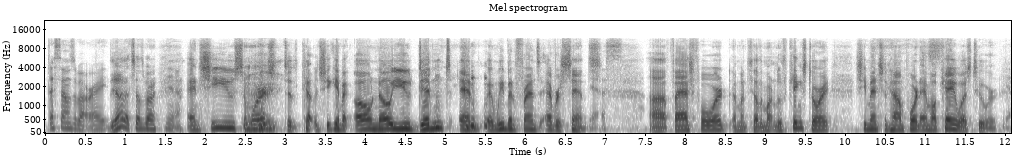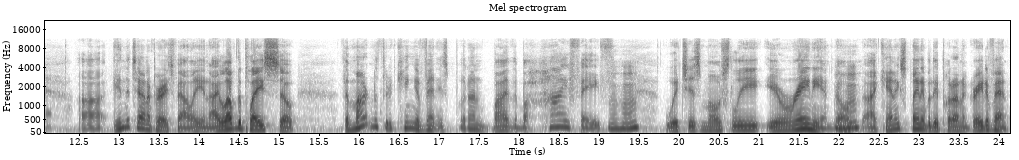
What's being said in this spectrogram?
That sounds about right. Yeah, that sounds about right. Yeah. And she used some words to. She came back. Oh no, you didn't, and and we've been friends ever since. Yes. Uh, fast forward, I'm going to tell the Martin Luther King story. She mentioned how important MLK was to her. Yeah. Uh, in the town of Paradise Valley, and I love the place. So, the Martin Luther King event is put on by the Baha'i faith, Mm-hmm. which is mostly Iranian. Don't I can't explain it, but they put on a great event.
